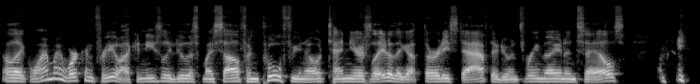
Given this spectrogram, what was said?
they're like, why am I working for you? I can easily do this myself. And poof, you know, 10 years later, they got 30 staff. They're doing 3 million in sales. I mean,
